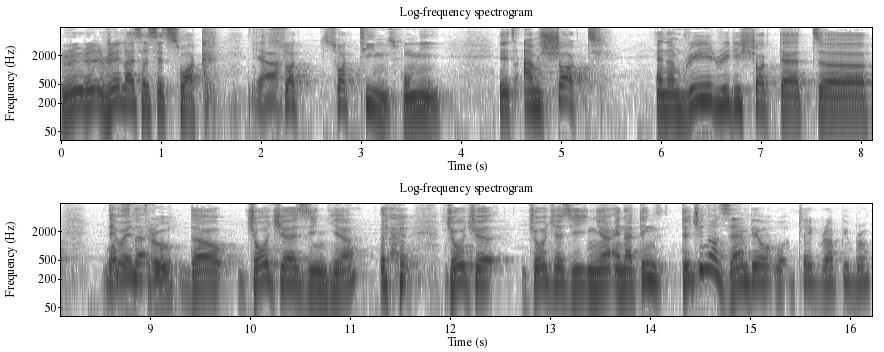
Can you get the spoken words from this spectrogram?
re- re- realize I said SWAC. Yeah. SWAC, SWAC teams for me. It's I'm shocked, and I'm really, really shocked that uh, They went the- through? The Georgia is in here. Georgia, Georgia's in here, and I think did you know Zambia played rugby, bro?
